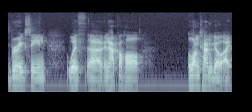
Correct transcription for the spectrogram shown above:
brewing scene with uh, an alcohol, a long time ago, I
